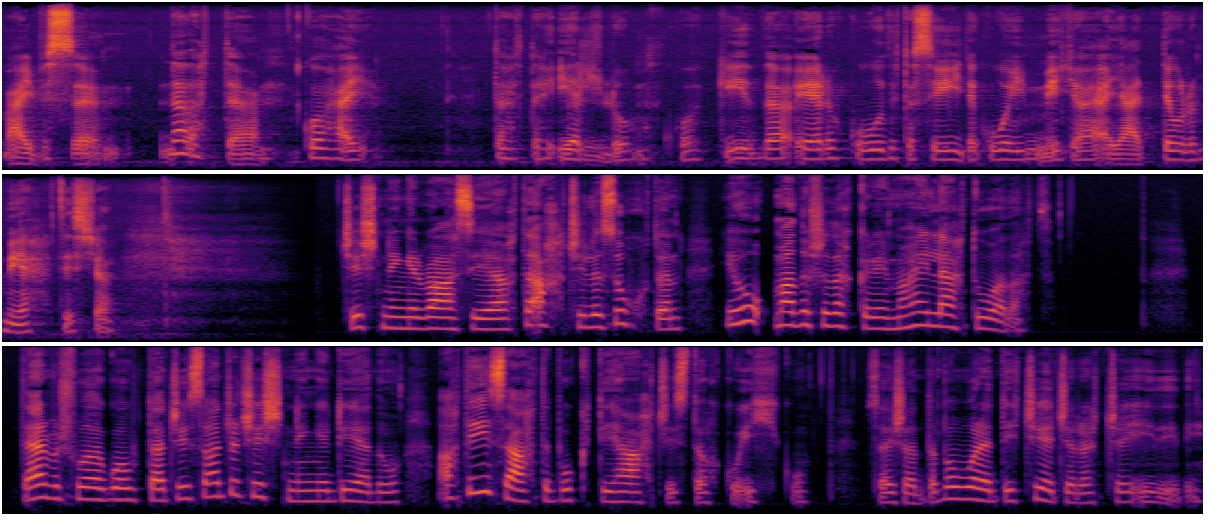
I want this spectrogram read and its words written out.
päivässä näitä kohai tähtä ielu, kun kiitä elu kuudita siitä kuimmi ja jätteur miehtis ja Kirstninger vaasi että ahtsille suhten ja huomaatussa takkari mailla tuodat. Terves vuoda kuottaji saadja Kirstninger diedu, että ei saahte bukti hahtsis tohku ihku. Sai saddapa vuodetti tjejerätsä ididi.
